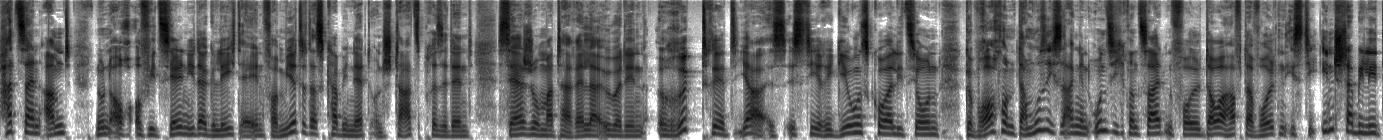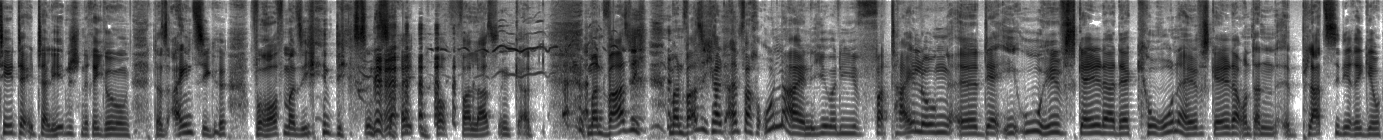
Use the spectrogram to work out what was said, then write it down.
hat sein Amt nun auch offiziell niedergelegt. Er informierte das Kabinett und Staatspräsident Sergio Mattarella über den Rücktritt. Ja, es ist die Regierungskoalition gebrochen. Da muss ich sagen, in unsicheren Zeiten voll dauerhafter Wollten ist die Instabilität der italienischen Regierung das Einzige, worauf man sich in diesen Zeiten noch verlassen kann. Man war sich, man war sich halt einfach uneinig über die Verteilung äh, der EU-Hilfsgelder, der Corona-Hilfsgelder und dann äh, platzte die Regierung.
